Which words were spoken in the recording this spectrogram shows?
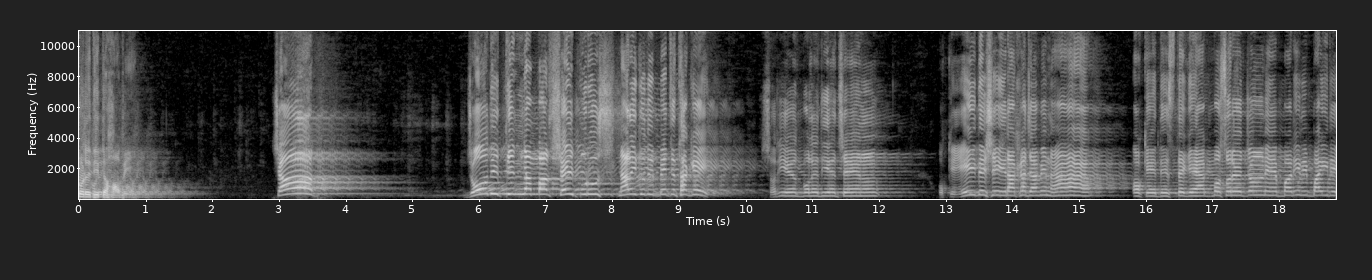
করে দিতে হবে। চার যদি তিন নাম্বার সেই পুরুষ, নারী যদি বেঁচে থাকে, শরীয়ত বলে দিয়েছেন, ওকে এই দেশে রাখা যাবে না। ওকে দেশ থেকে এক বছরের জন্য বাড়ির বাইরে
